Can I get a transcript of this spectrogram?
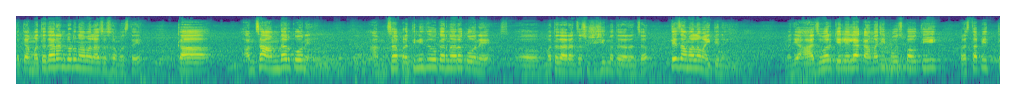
तर त्या मतदारांकडून आम्हाला असं समजतं आहे का आमचा आमदार कोण आहे? आमचं प्रतिनिधित्व करणारं कोण आहे? मतदारांचं सुशिक्षित मतदारांचं तेच आम्हाला माहिती नाही. म्हणजे आजवर केलेल्या कामाची पोचपावती प्रस्थापित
